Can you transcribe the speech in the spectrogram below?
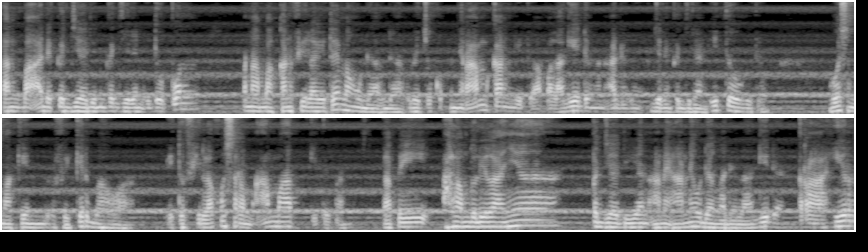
Tanpa ada kejadian-kejadian itu pun penampakan villa itu emang udah udah udah cukup menyeramkan gitu. Apalagi dengan ada kejadian-kejadian itu gitu. Gue semakin berpikir bahwa itu villa kok serem amat gitu kan. Tapi alhamdulillahnya kejadian aneh-aneh udah nggak ada lagi dan terakhir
